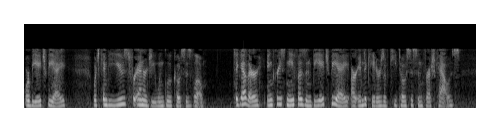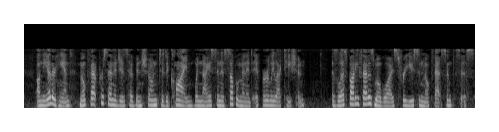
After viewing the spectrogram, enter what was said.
or BHBA, which can be used for energy when glucose is low. Together, increased NEFAs and BHBA are indicators of ketosis in fresh cows. On the other hand, milk fat percentages have been shown to decline when niacin is supplemented in early lactation, as less body fat is mobilized for use in milk fat synthesis.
